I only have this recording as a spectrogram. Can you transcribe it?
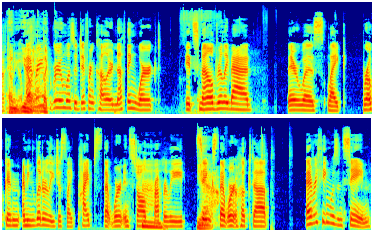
Yeah. and up. you know, Every like room was a different color. Nothing worked. It smelled really bad. There was like broken, I mean, literally just like pipes that weren't installed Hmm. properly, Yeah. sinks that weren't hooked up. Everything was insane.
